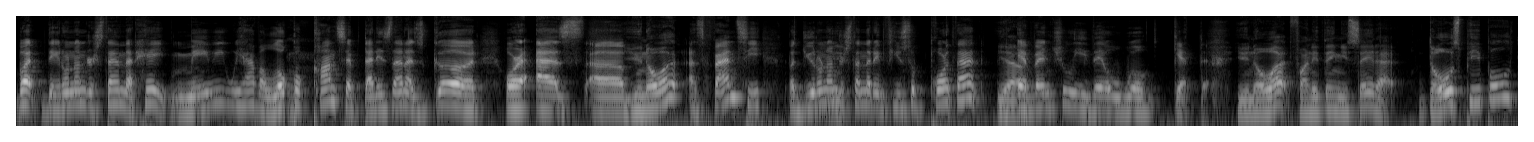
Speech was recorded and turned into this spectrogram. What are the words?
but they don't understand that hey maybe we have a local concept that is not as good or as uh, you know what? as fancy but you don't understand that if you support that yeah. eventually they will get there. You know what? Funny thing you say that. Those people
